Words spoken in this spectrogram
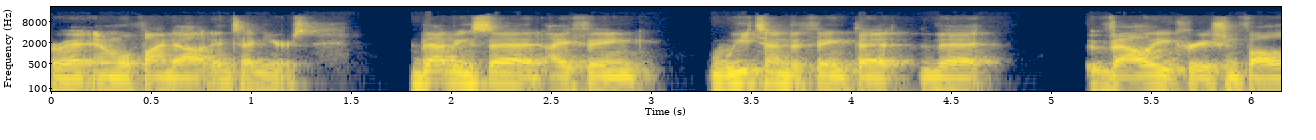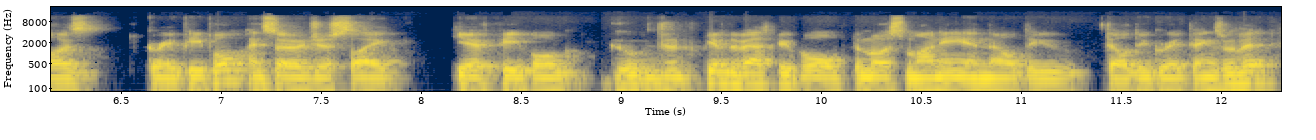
right? And we'll find out in 10 years. That being said, I think we tend to think that that value creation follows great people. And so just like give people who give the best people the most money and they'll do they'll do great things with it.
